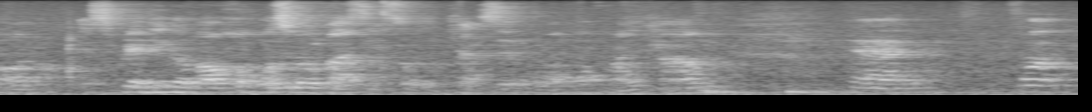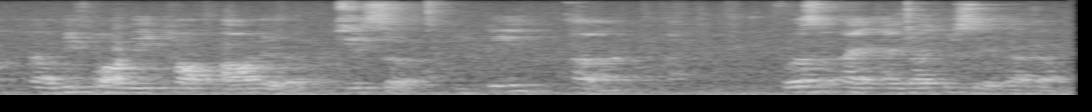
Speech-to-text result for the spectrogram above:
on explaining about compostable plastic so it can save a lot of my time. And well, uh, before we talk about the research, uh, first I, I'd like to say that uh,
